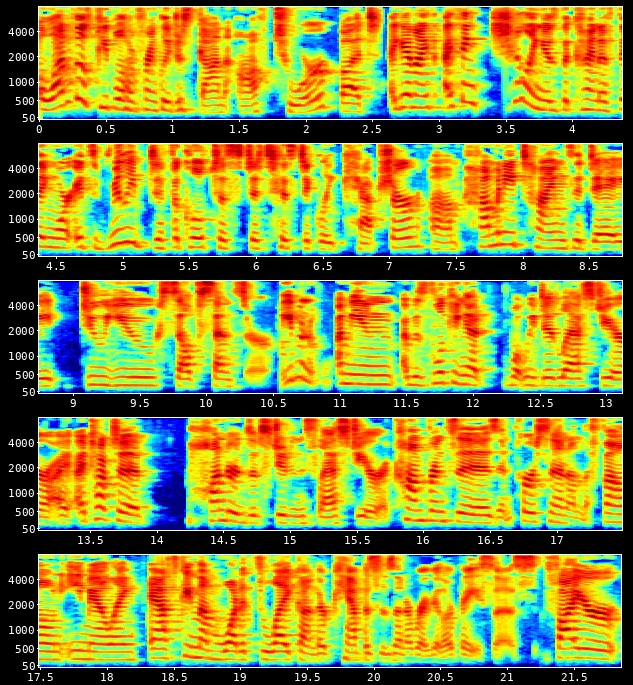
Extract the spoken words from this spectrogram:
A lot of those people have, frankly, just gone off tour. But again, I, I think chilling is the kind of thing where it's really difficult to statistically capture. Um, how many times a day do you self censor? Even, I mean, I was looking at what we did last year. I, I talked to hundreds of students last year at conferences, in person, on the phone, emailing, asking them what it's like on their campuses on a regular basis. Fire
